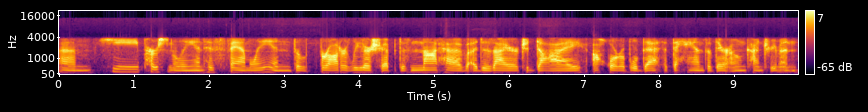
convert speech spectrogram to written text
Um, he personally and his family and the broader leadership does not have a desire to die a horrible death at the hands of their own countrymen.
